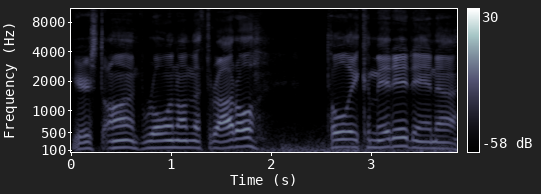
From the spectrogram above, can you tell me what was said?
you're just on rolling on the throttle, totally committed, and uh,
